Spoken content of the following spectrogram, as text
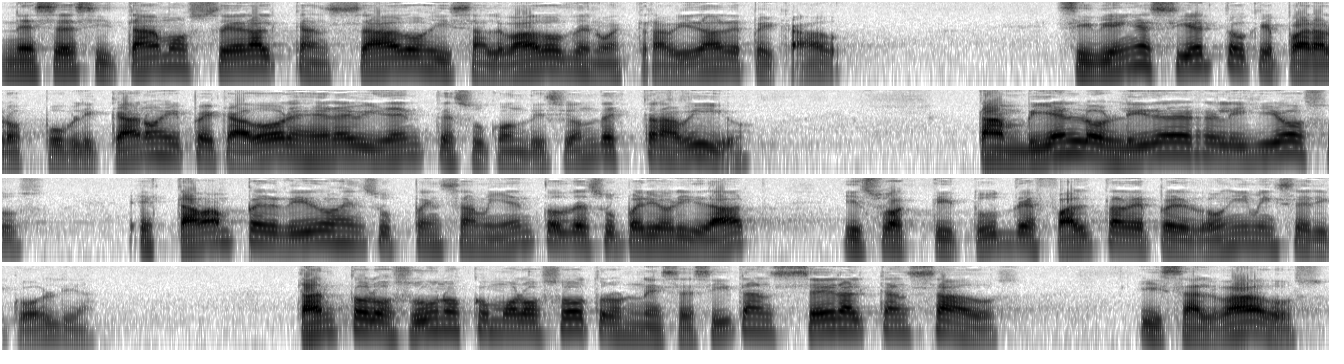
necesitamos ser alcanzados y salvados de nuestra vida de pecado. Si bien es cierto que para los publicanos y pecadores era evidente su condición de extravío, también los líderes religiosos estaban perdidos en sus pensamientos de superioridad y su actitud de falta de perdón y misericordia. Tanto los unos como los otros necesitan ser alcanzados y salvados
